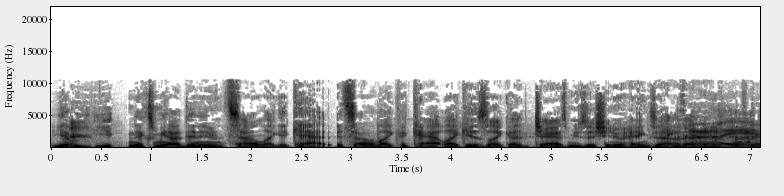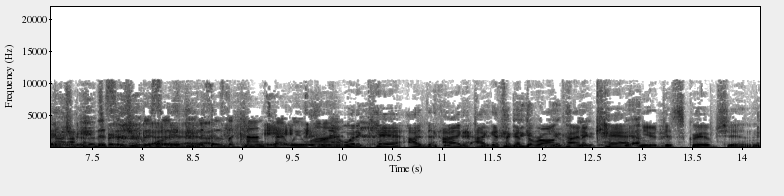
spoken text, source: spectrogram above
Yeah, but you, Nick's meow didn't even sound like a cat. It sounded like a cat, like is like a jazz musician who hangs out. Exactly. this, is, this, is, this is the content we Isn't that want. what a cat? I, I, I guess I got the wrong kind of cat in your description.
